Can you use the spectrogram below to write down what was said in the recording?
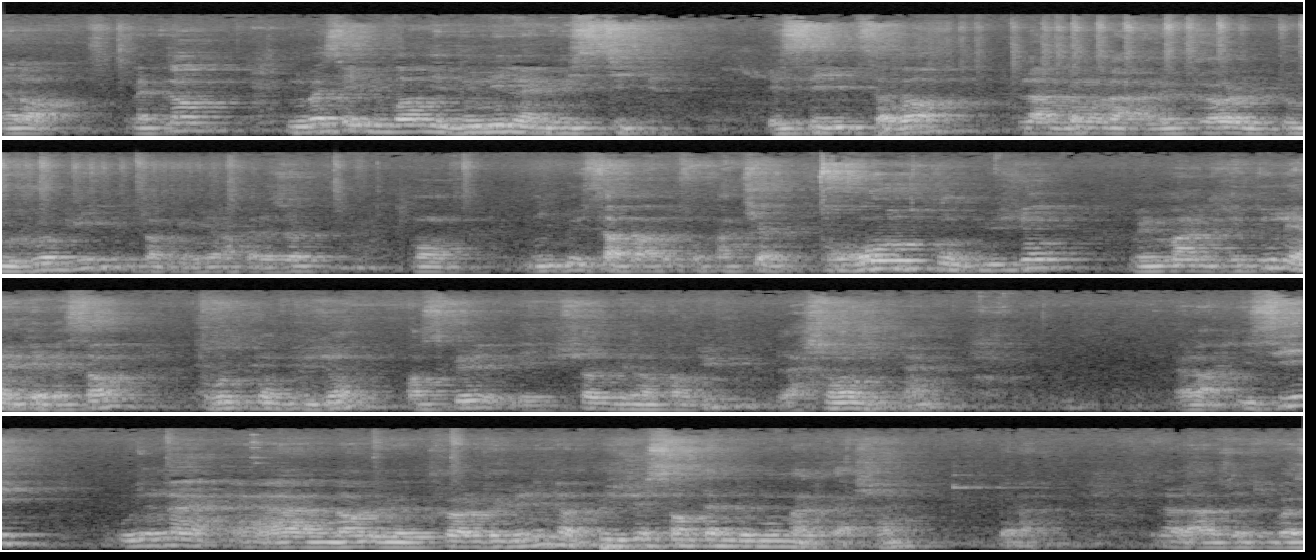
Alors, maintenant, nous allons essayer de voir des données linguistiques. Essayer de savoir, là, dans l'école d'aujourd'hui, dans le premier appel bon, ça va, il ne faut pas tirer trop de conclusions, mais malgré tout, il est intéressant, trop de conclusions, parce que les choses, bien entendu, la changent. Hein. Alors ici, on a, euh, dans le col réuni, il y a plusieurs centaines de mots malgaches. Hein. Voilà. Là, je vois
